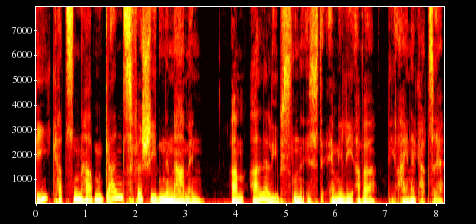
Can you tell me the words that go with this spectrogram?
die Katzen haben ganz verschiedene Namen. Am allerliebsten ist Emily aber die eine Katze.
